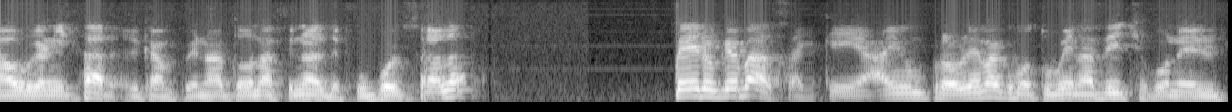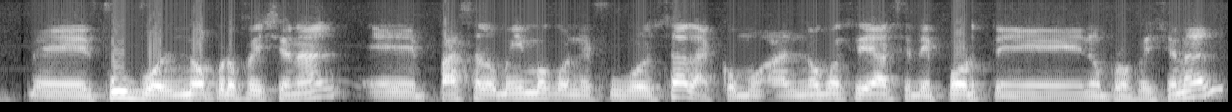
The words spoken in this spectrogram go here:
a organizar el Campeonato Nacional de Fútbol Sala. Pero ¿qué pasa? Que hay un problema, como tú bien has dicho, con el, fútbol no profesional. Eh, pasa lo mismo con el fútbol sala. Como al no considerarse deporte no profesional,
